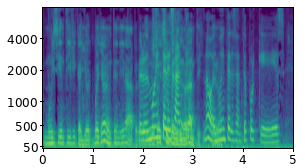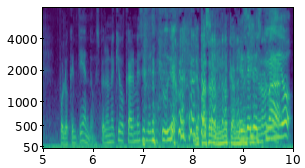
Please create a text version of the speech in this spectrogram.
muy científica. Yo, pues yo no entendí nada, pero, Pero es muy soy interesante. ignorante, no, es muy interesante porque es, por lo que entiendo, espero no equivocarme, es el estudio, Le pasa lo mismo que a mí. es no el nada. estudio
